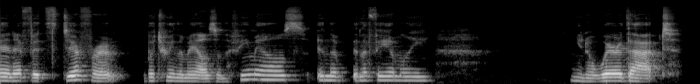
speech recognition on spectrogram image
and if it's different between the males and the females in the in the family you know where that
